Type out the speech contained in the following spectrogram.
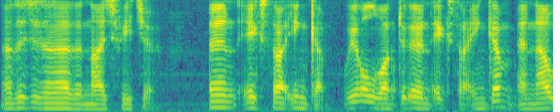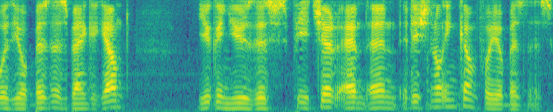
Now this is another nice feature. Earn extra income. We all want to earn extra income and now with your business bank account you can use this feature and earn additional income for your business.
